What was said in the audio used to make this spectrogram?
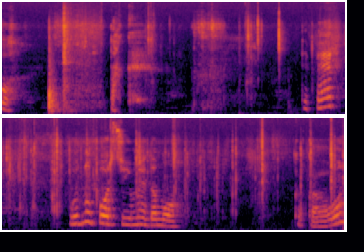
О. Так. Тепер в одну порцію ми дамо какао.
